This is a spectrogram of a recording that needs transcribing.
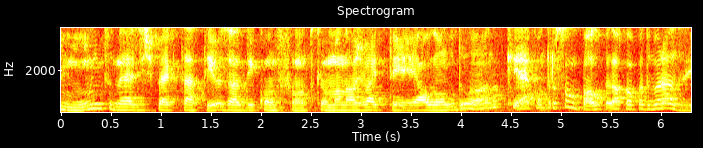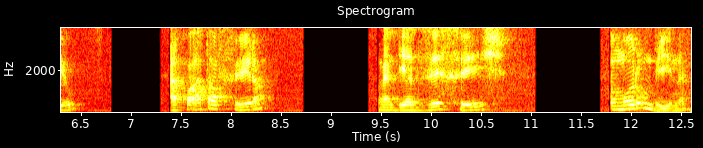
muito né, as expectativas de confronto que o Manaus vai ter ao longo do ano, que é contra o São Paulo pela Copa do Brasil. A quarta-feira, né, dia 16, no Morumbi, né?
